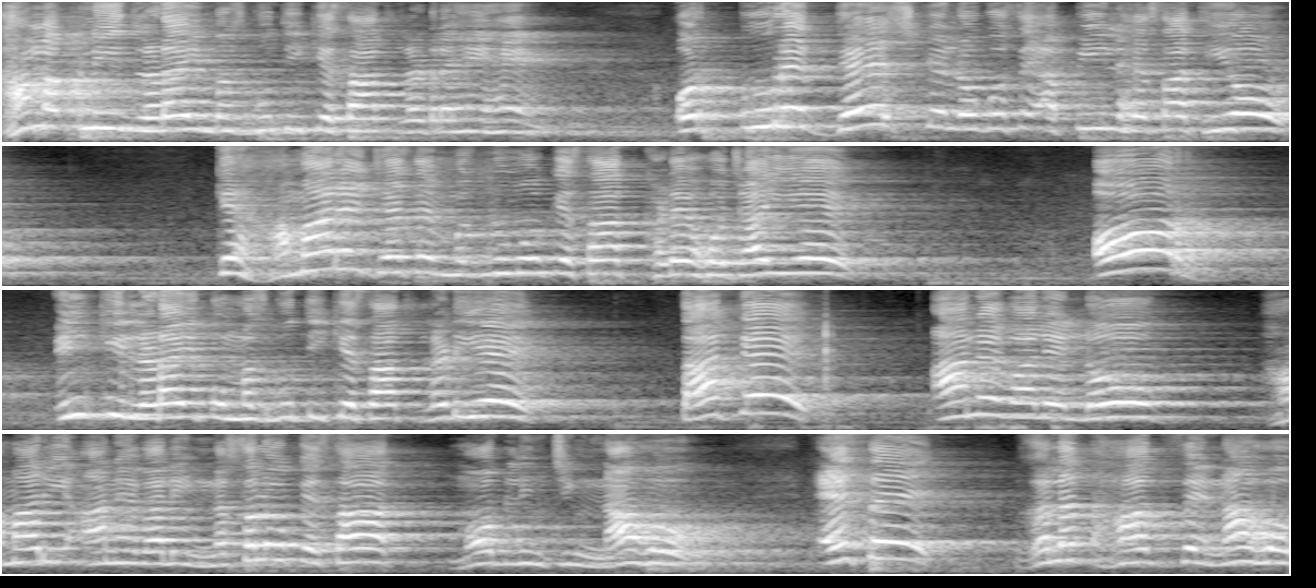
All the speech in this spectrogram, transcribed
हम अपनी लड़ाई मजबूती के साथ लड़ रहे हैं और पूरे देश के लोगों से अपील है साथियों कि हमारे जैसे मजलूमों के साथ खड़े हो जाइए और इनकी लड़ाई को मजबूती के साथ लड़िए, ताकि आने वाले लोग हमारी आने वाली नस्लों के साथ मॉब लिंचिंग ना हो, ऐसे गलत हादसे ना हो।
